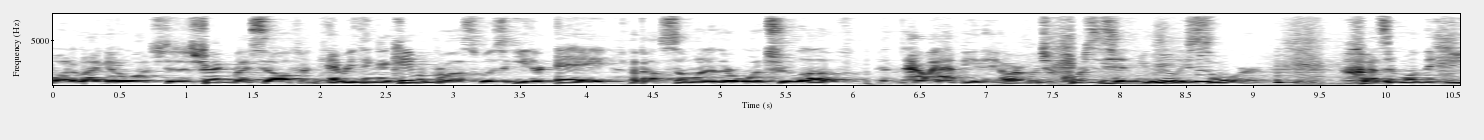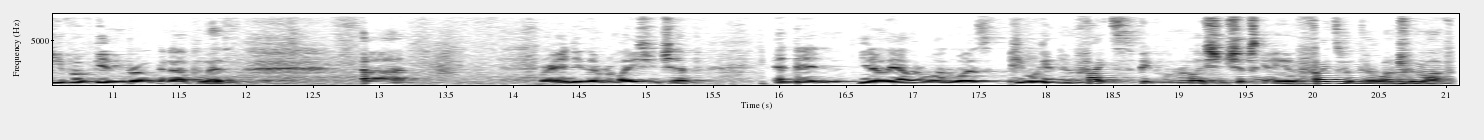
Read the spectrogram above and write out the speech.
what am I going to watch to distract myself? And everything I came across was either A, about someone in their one true love and how happy they are, which of course is hitting me really sore as I'm on the eve of getting broken up with uh, or ending the relationship. And then, you know, the other one was people getting in fights, people in relationships getting in mm. fights with their one true mm-hmm. love.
